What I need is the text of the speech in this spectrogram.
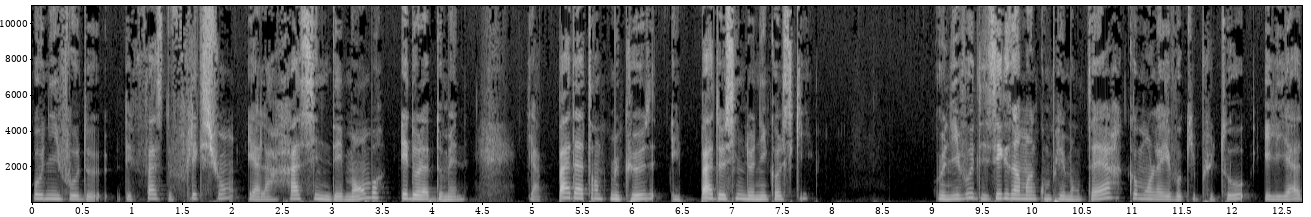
au niveau de, des phases de flexion et à la racine des membres et de l'abdomen. Il n'y a pas d'atteinte muqueuse et pas de signe de Nikolsky. Au niveau des examens complémentaires, comme on l'a évoqué plus tôt, il y a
